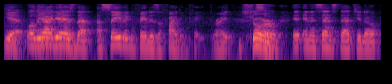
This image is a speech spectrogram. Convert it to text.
Yeah. Well, the idea is that a saving faith is a fighting faith, right? Sure. So, in, in a sense that you know,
